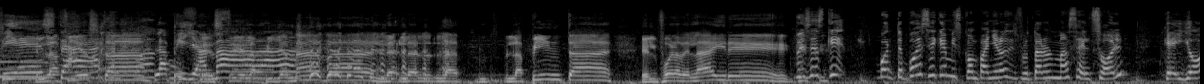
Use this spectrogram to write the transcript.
fiesta, la fiesta, la este, pijamada. la pijamada, la, la- la- la pinta, el fuera del aire. Pues es que, bueno, te puedo decir que mis compañeros disfrutaron más el sol que yo.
